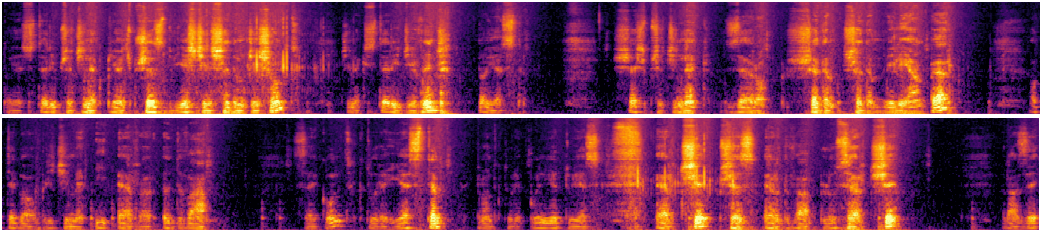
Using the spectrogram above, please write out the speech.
to jest 4,5 przez 270,49, to jest 6,077 mA. Od tego obliczymy IR2 sekund, który jest prąd, który płynie, tu jest R3 przez R2 plus R3 razy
